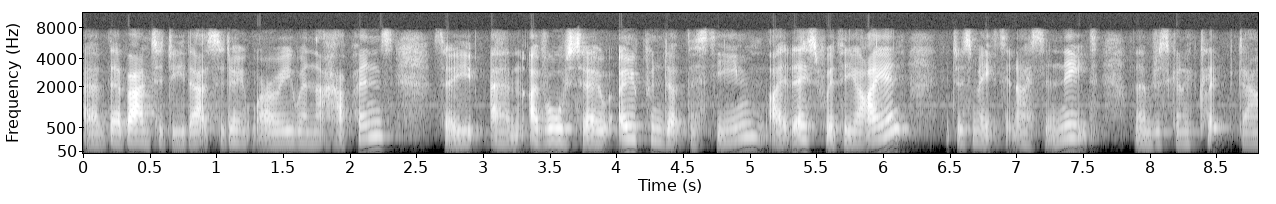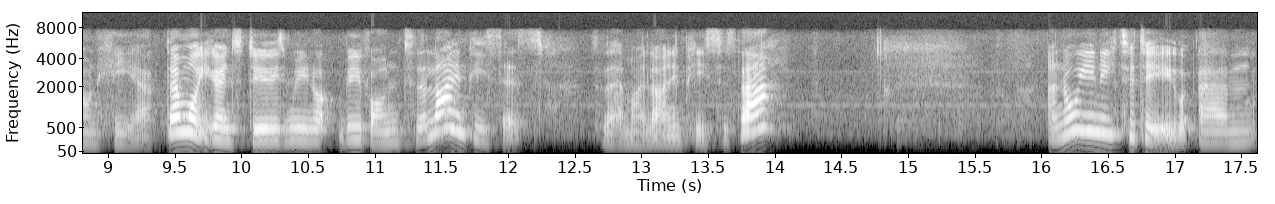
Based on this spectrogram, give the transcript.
Um, they're bound to do that, so don't worry when that happens. So um, I've also opened up the seam like this with the iron. It just makes it nice and neat. And I'm just going to clip down here. Then what you're going to do is move on to the lining pieces. So there are my lining pieces there. And all you need to do um,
